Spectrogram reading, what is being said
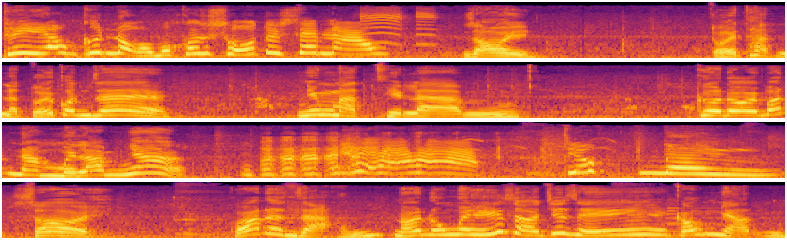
Thì ông cứ nổ một con số tôi xem nào. Rồi Tuổi thật là tuổi con dê. Nhưng mặt thì là Cưa đôi bớt năm 15 nhá. Chúc mừng. Rồi Quá đơn giản. Nói đúng ý rồi chứ gì? Công nhận.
